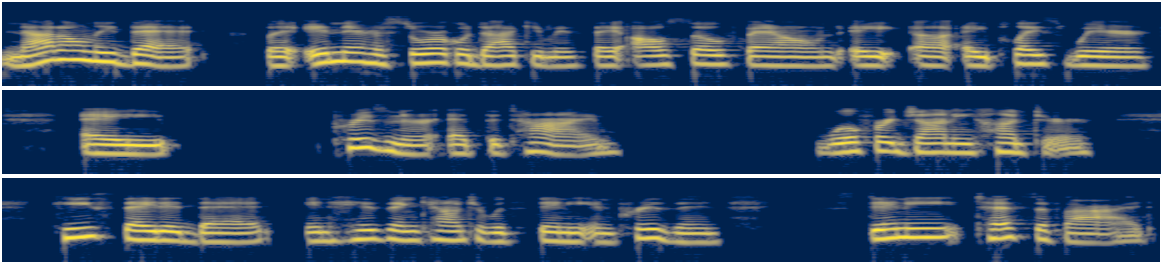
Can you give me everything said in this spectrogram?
Not only that, but in their historical documents, they also found a uh, a place where a prisoner at the time, Wilford Johnny Hunter, he stated that in his encounter with Stinney in prison, Stinney testified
